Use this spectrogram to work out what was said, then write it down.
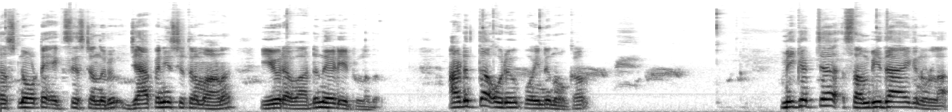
ഡസ് നോട്ട് എക്സിസ്റ്റ് എന്നൊരു ജാപ്പനീസ് ചിത്രമാണ് ഈ ഒരു അവാർഡ് നേടിയിട്ടുള്ളത്. അടുത്ത ഒരു പോയിന്റ് നോക്കാം. മികച്ച സംവിധായകനുള്ള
